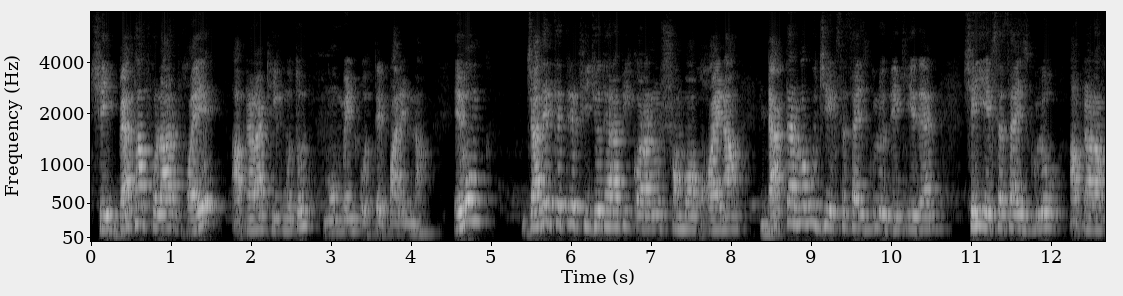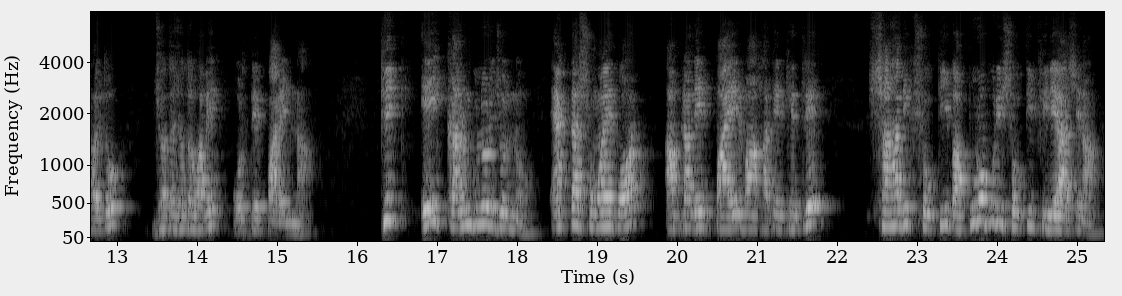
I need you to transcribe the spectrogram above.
সেই ব্যথা ফোলার ভয়ে আপনারা ঠিক মতন মুভমেন্ট করতে পারেন না। এবং যাদের ক্ষেত্রে ফিজিওথেরাপি করানো সম্ভব হয় না, ডাক্তারবাবু যে এক্সারসাইজগুলো দেখিয়ে দেন, সেই এক্সারসাইজগুলো আপনারা হয়তো যথাযথভাবে করতে পারেন না। ঠিক এই কারণগুলোর জন্য একটা সময় পর আপনাদের পায়ের বা হাতের ক্ষেত্রে স্বাভাবিক শক্তি বা পুরোপুরি শক্তি ফিরে আসে না।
